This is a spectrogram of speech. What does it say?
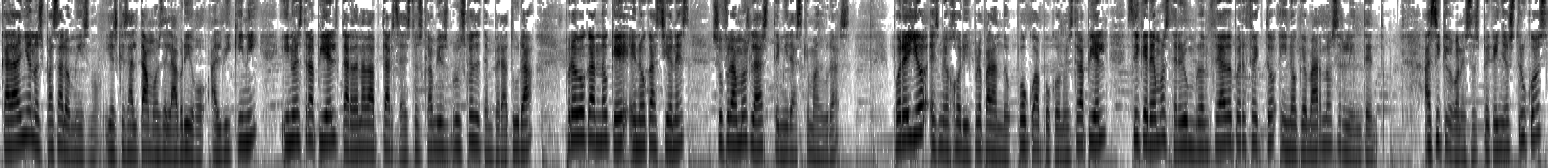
Cada año nos pasa lo mismo, y es que saltamos del abrigo al bikini y nuestra piel tarda en adaptarse a estos cambios bruscos de temperatura, provocando que en ocasiones suframos las temidas quemaduras. Por ello, es mejor ir preparando poco a poco nuestra piel si queremos tener un bronceado perfecto y no quemarnos en el intento. Así que con estos pequeños trucos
